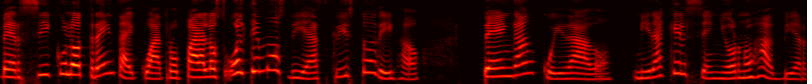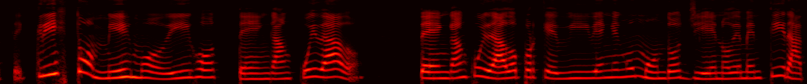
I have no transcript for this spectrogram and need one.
versículo 34. Para los últimos días, Cristo dijo, tengan cuidado Mira que el Señor nos advierte. Cristo mismo dijo, tengan cuidado. Tengan cuidado porque viven en un mundo lleno de mentiras.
